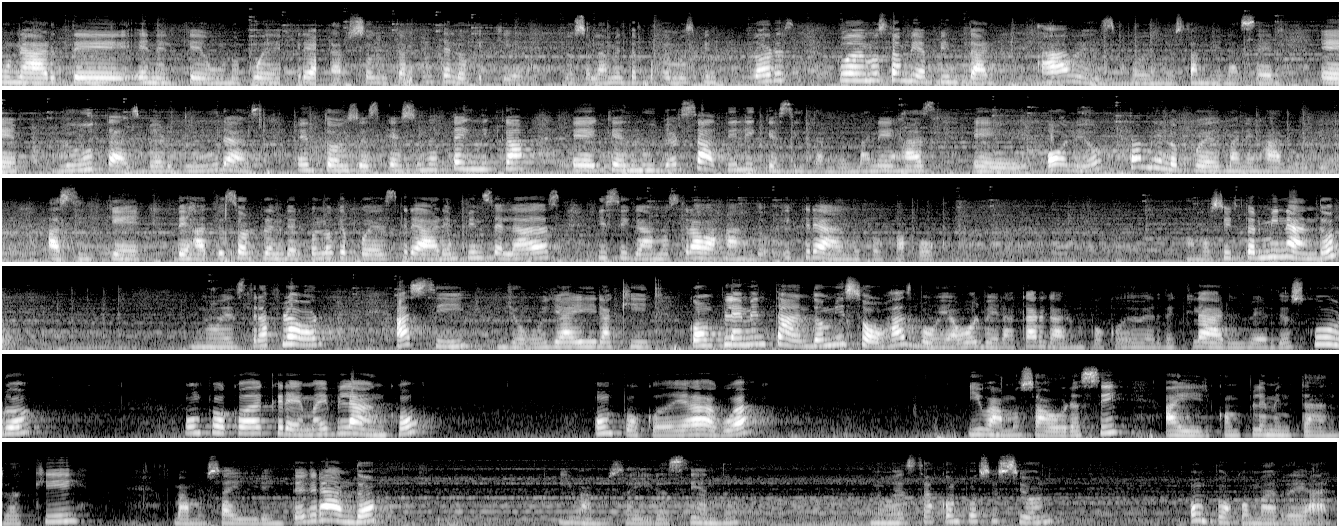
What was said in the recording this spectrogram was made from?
un arte en el que uno puede crear absolutamente lo que quiera. No solamente podemos pintar flores, podemos también pintar aves, podemos también hacer eh, frutas, verduras. Entonces es una técnica eh, que es muy versátil y que si también manejas eh, óleo, también lo puedes manejar muy bien. Así que déjate sorprender con lo que puedes crear en pinceladas y sigamos trabajando y creando poco a poco. Vamos a ir terminando nuestra flor. Así yo voy a ir aquí complementando mis hojas, voy a volver a cargar un poco de verde claro y verde oscuro, un poco de crema y blanco, un poco de agua y vamos ahora sí a ir complementando aquí, vamos a ir integrando y vamos a ir haciendo nuestra composición un poco más real.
